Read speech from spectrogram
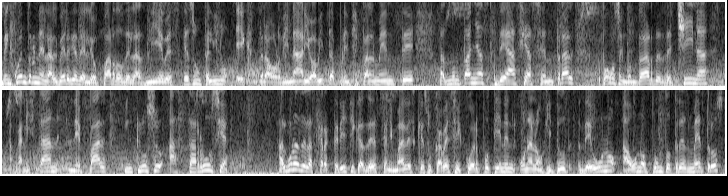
Me encuentro en el albergue del leopardo de las nieves. Es un felino extraordinario. Habita principalmente las montañas de Asia Central. Lo podemos encontrar desde China, Afganistán, Nepal, incluso hasta Rusia. Algunas de las características de este animal es que su cabeza y cuerpo tienen una longitud de 1 a 1.3 metros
